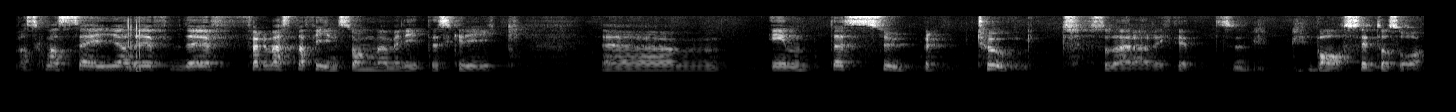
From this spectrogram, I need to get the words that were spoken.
vad ska man säga? Det är, det är för det mesta finsång men med lite skrik. Eh, inte supertungt sådär riktigt basigt och så.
